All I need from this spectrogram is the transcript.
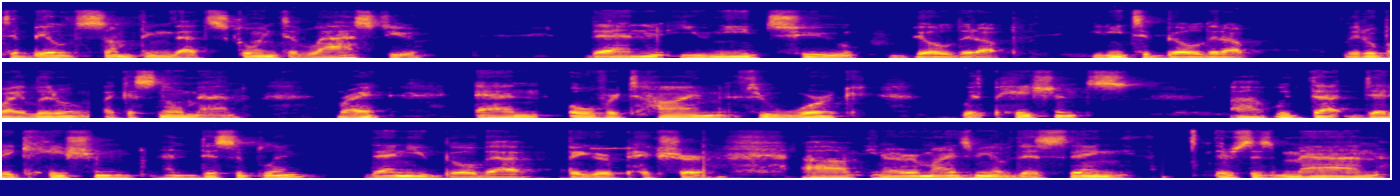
to build something that's going to last you, then you need to build it up. You need to build it up little by little, like a snowman, right? And over time, through work, with patience, uh, with that dedication and discipline, then you build that bigger picture. Um, you know, it reminds me of this thing. There's this man,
